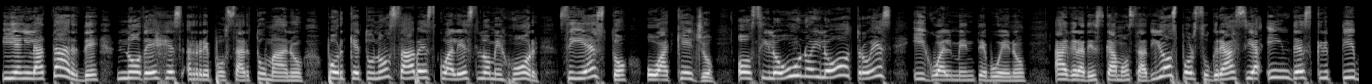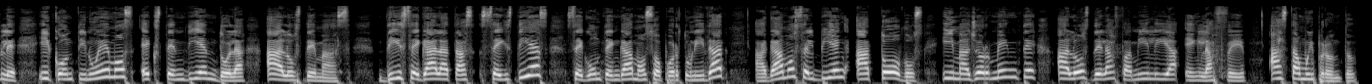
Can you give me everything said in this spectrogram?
y en la tarde no dejes reposar tu mano, porque tú no sabes cuál es lo mejor, si esto o aquello, o si lo uno y lo otro es igualmente bueno. Agradezcamos a Dios por su gracia indescriptible y continuemos extendiéndola a los demás. Dice Gálatas 6:10, según tengamos oportunidad, hagamos el bien a todos y mayormente a los de la familia en la fe. Hasta muy pronto.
